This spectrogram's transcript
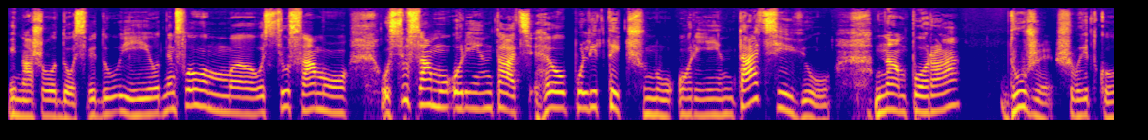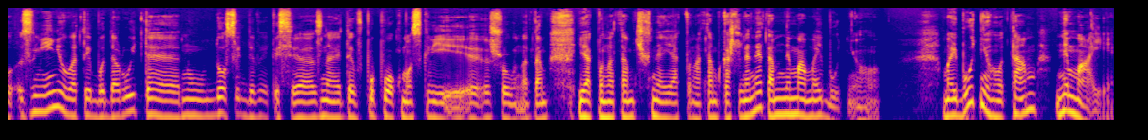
і нашого досвіду. І одним словом, ось цю саму ось цю саму орієнтацію, геополітичну орієнтацію нам пора дуже швидко змінювати, бо даруйте, ну досить дивитися, знаєте, в пупок Москві, е, що вона там, як вона там чхне, як вона там кашляне, там нема майбутнього. Майбутнього там немає.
